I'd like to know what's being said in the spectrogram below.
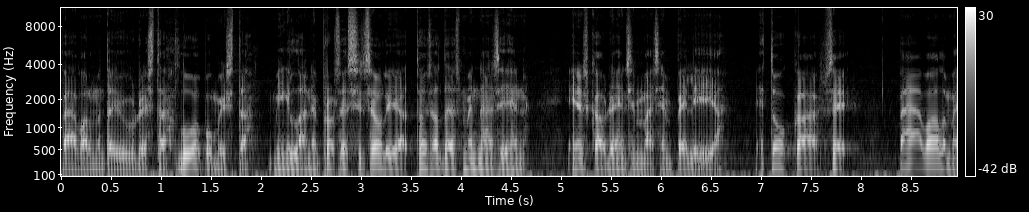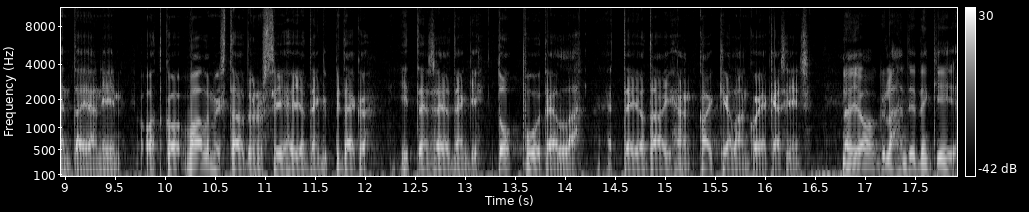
päävalmentajuudesta luopumista, minkälainen prosessi se oli ja toisaalta jos mennään siihen ensi kauden ensimmäiseen peliin ja et olekaan se päävalmentaja, niin ootko valmistautunut siihen jotenkin, pitääkö itsensä jotenkin toppuutella, ettei ota ihan kaikkia lankoja käsinsä? No joo, kyllähän tietenkin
